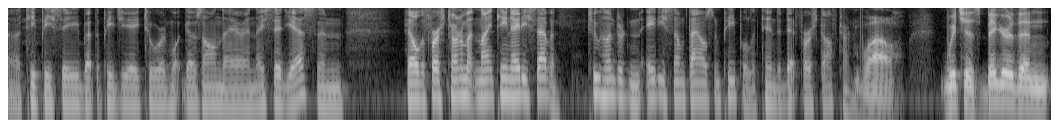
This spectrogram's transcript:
uh TPC, but the PGA Tour and what goes on there. And they said yes and held the first tournament in 1987. 280 some thousand people attended that first golf tournament. Wow which is bigger than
